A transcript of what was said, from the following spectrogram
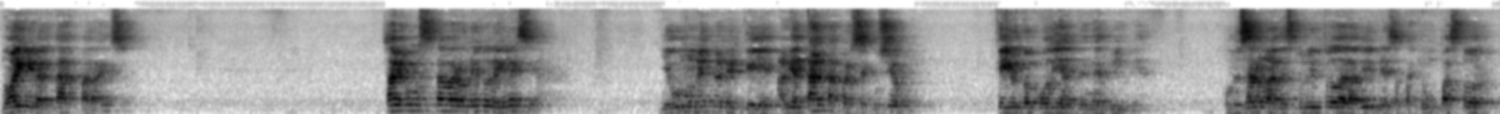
No hay libertad para eso. ¿Sabe cómo se estaba reuniendo la iglesia? Llegó un momento en el que había tanta persecución que ellos no podían tener Biblia. Comenzaron a destruir todas las Biblias hasta que un pastor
